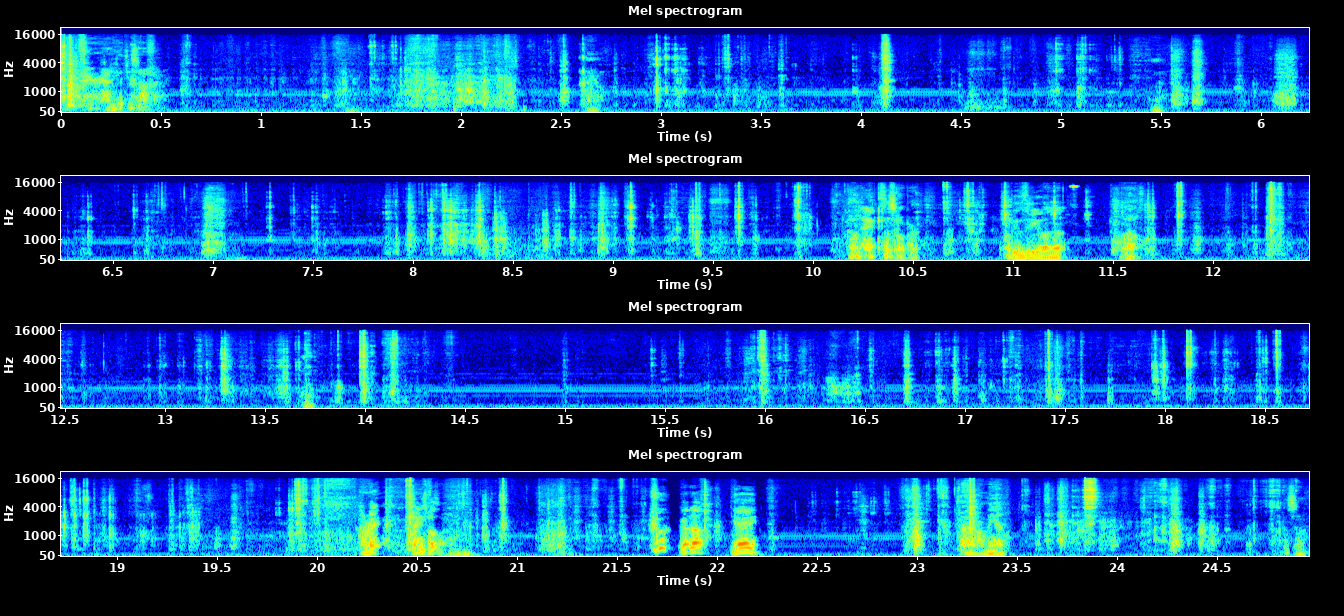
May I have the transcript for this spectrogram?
Figure out how to get these off. Oh, heck, that's over. Look at the on that. Wow. All right, thanks, Good up, yay. Oh, man. Awesome.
